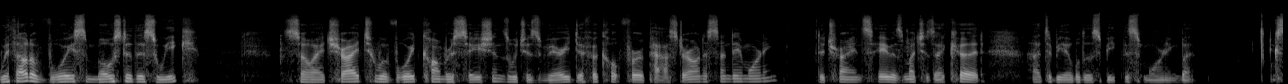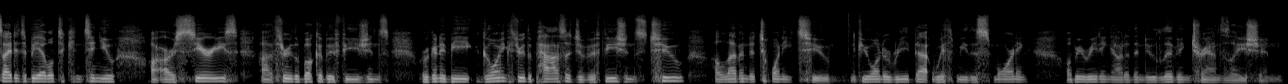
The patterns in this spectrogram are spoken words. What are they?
without a voice most of this week, so I tried to avoid conversations, which is very difficult for a pastor on a Sunday morning, to try and save as much as I could uh, to be able to speak this morning. But Excited to be able to continue our series uh, through the book of Ephesians. We're going to be going through the passage of Ephesians 2 11 to 22. If you want to read that with me this morning, I'll be reading out of the New Living Translation.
